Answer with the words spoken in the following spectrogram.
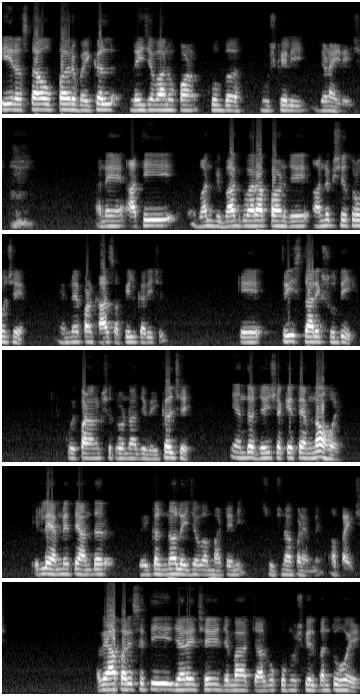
એ રસ્તા ઉપર વ્હીકલ લઈ જવાનું પણ ખૂબ મુશ્કેલી જણાઈ રહી છે. અને આથી વન વિભાગ દ્વારા પણ જે અન્ન ક્ષેત્રો છે એમને પણ ખાસ અપીલ કરી છે કે ત્રીસ તારીખ સુધી કોઈ પણ અન્ય ક્ષેત્રોના જે વ્હીકલ છે, એ અંદર જઈ શકે તેમ ન હોય, એટલે એમને ત્યાં અંદર વ્હીકલ ન લઈ જવા માટેની સૂચના પણ એમને અપાઈ છે. હવે આ પરિસ્થિતિ જ્યારે છે, જેમાં ચાલવું ખૂબ મુશ્કેલ બનતું હોય,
